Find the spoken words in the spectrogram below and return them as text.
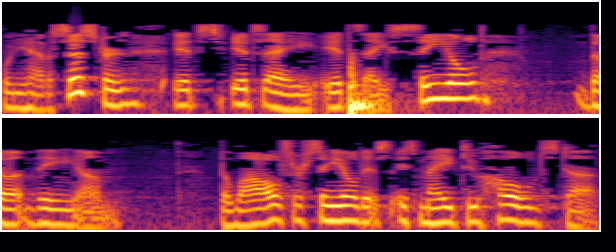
When you have a cistern, it's it's a it's a sealed the the um, the walls are sealed. It's it's made to hold stuff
